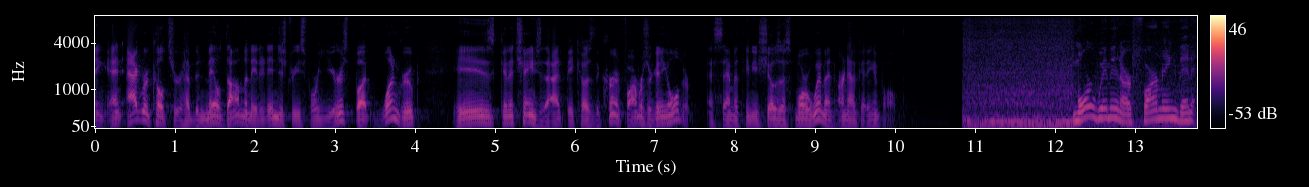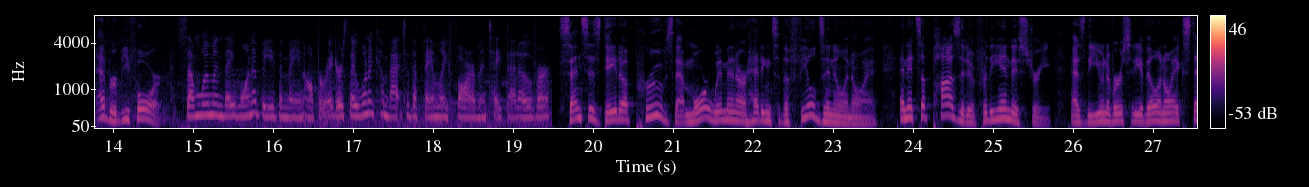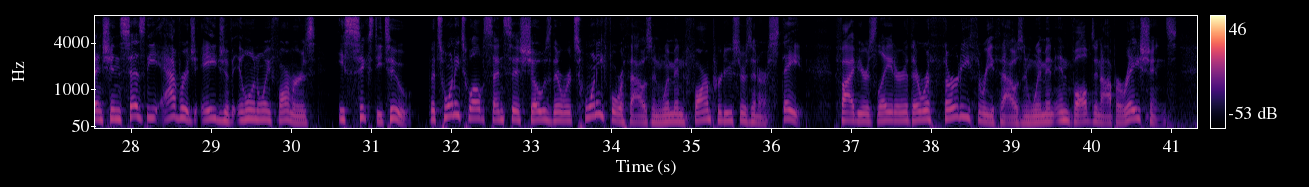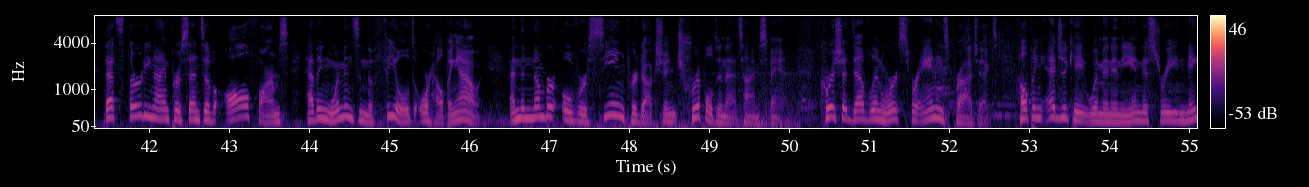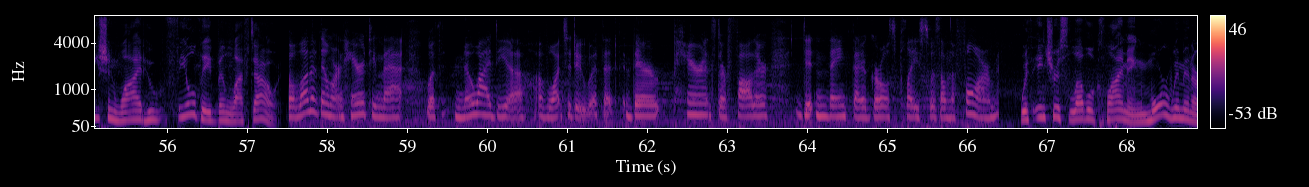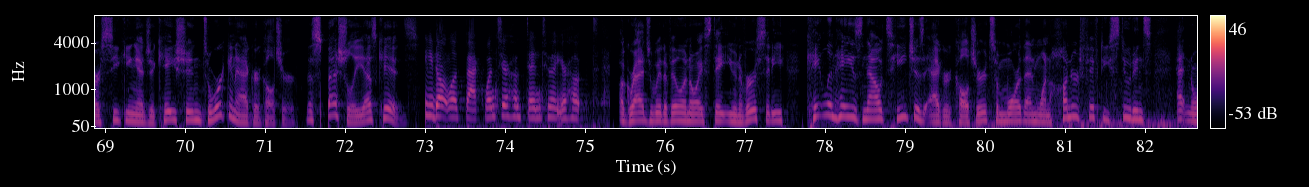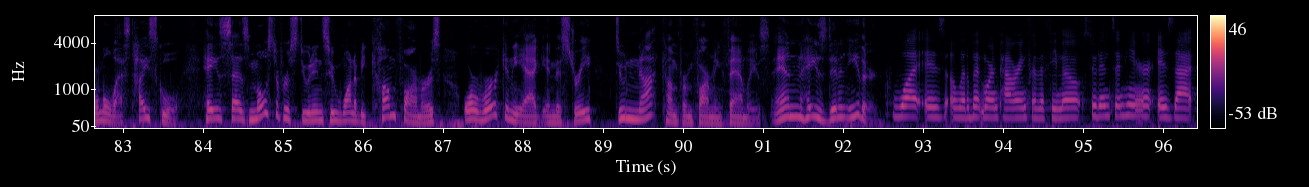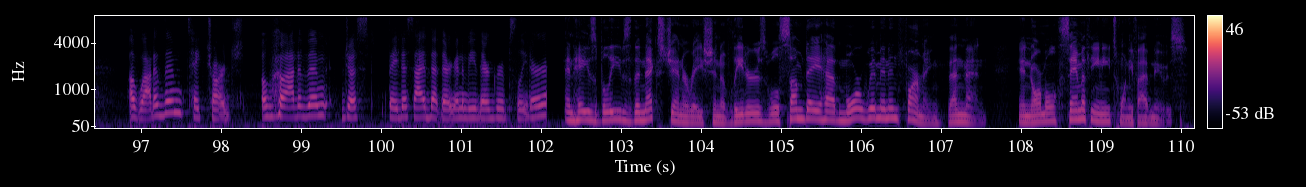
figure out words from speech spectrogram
And agriculture have been male dominated industries for years, but one group is going to change that because the current farmers are getting older. As Sam Matheny shows us, more women are now getting involved. More women are farming than ever before. Some women, they want to be the main operators. They want to come back to the family farm and take that over. Census data proves that more women are heading to the fields in Illinois, and it's a positive for the industry, as the University of Illinois Extension says the average age of Illinois farmers is 62. The 2012 census shows there were 24,000 women farm producers in our state. Five years later, there were 33,000 women involved in operations. That's 39% of all farms having women's in the field or helping out, and the number overseeing production tripled in that time span. Carisha Devlin works for Annie's Project, helping educate women in the industry nationwide who feel they've been left out. A lot of them are inheriting that with no idea of what to do with it. Their parents, their father, didn't think that a girl's place was on the farm. With interest level climbing, more women are seeking education to work in agriculture, especially as kids. You don't look back. Once you're hooked into it, you're hooked. A graduate of Illinois State University, Caitlin Hayes now teaches agriculture to more than 150 students at Normal West High School. Hayes says most of her students who want to become farmers or work in the ag industry do not come from farming families, and Hayes didn't either. What is a little bit more empowering for the female students in here is that a lot of them take charge. A lot of them just they decide that they're going to be their group's leader. And Hayes believes the next generation of leaders will someday have more women in farming than men. In Normal, Sam Matheny, 25 News.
